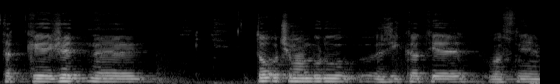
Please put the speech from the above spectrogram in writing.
Takže e, to, o čem vám budu říkat, je vlastně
